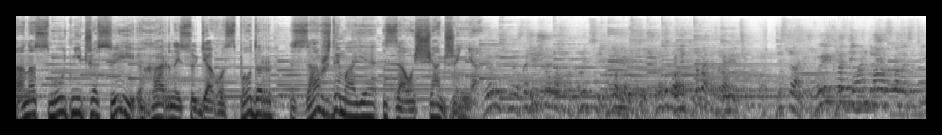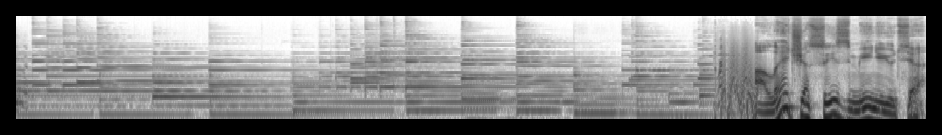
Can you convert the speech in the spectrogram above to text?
А на смутні часи гарний суддя господар завжди має заощадження. Викладіть, будь ласка, на стіл. Але часи змінюються.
